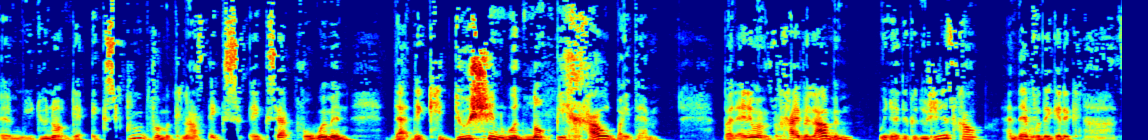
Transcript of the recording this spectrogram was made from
um, you do not get excluded from a knas ex- except for women, that the kiddushin would not be chal by them. But anyone that's chayv we know the kiddushin is chal, and therefore they get a knas.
